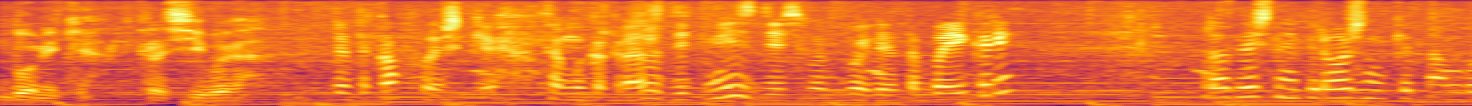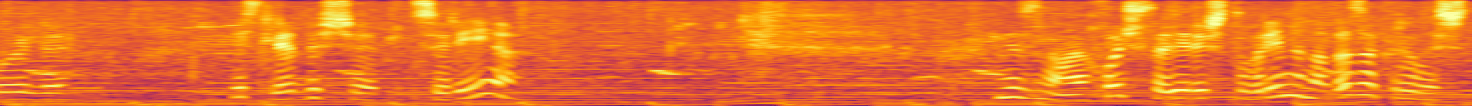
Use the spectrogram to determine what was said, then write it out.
домики красивые. Это кафешки. Это мы как раз с детьми здесь вот были. Это бейкери. Различные пироженки там были. И следующая пиццерия. Не знаю, хочется верить, что временно, да, закрылось, что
